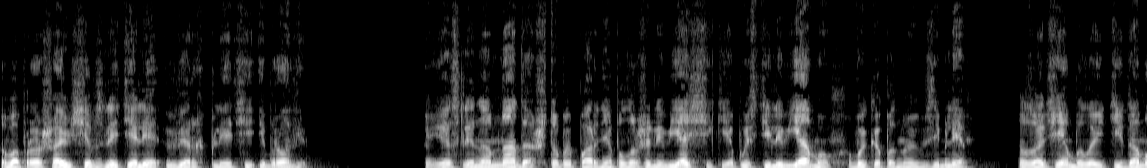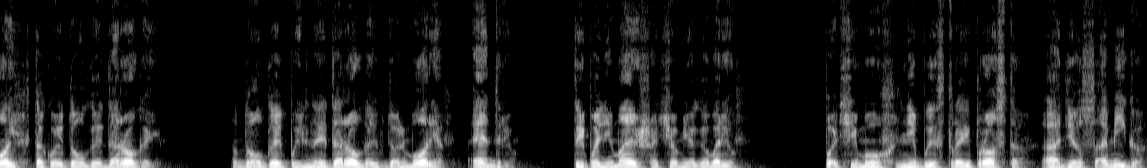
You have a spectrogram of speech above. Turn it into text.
Вопрошающе взлетели вверх плечи и брови. «Если нам надо, чтобы парня положили в ящик и опустили в яму, выкопанную в земле, зачем было идти домой такой долгой дорогой? Долгой пыльной дорогой вдоль моря, Эндрю. Ты понимаешь, о чем я говорю? Почему не быстро и просто? Адиос, амиго.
